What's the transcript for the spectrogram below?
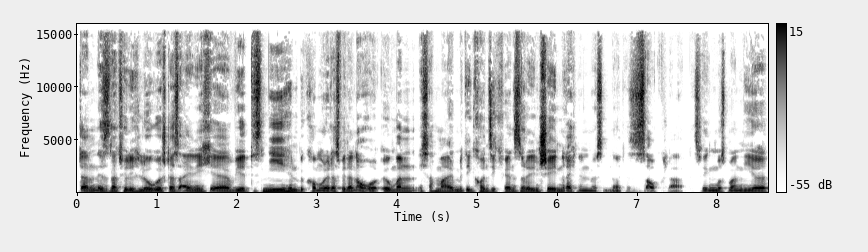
dann ist es natürlich logisch, dass eigentlich äh, wir das nie hinbekommen oder dass wir dann auch irgendwann, ich sag mal, mit den Konsequenzen oder den Schäden rechnen müssen. Ne? Das ist auch klar. Deswegen muss man hier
